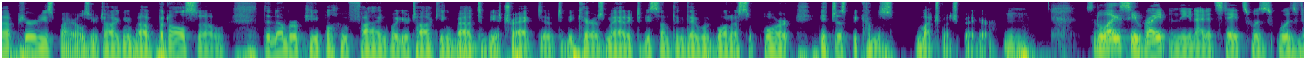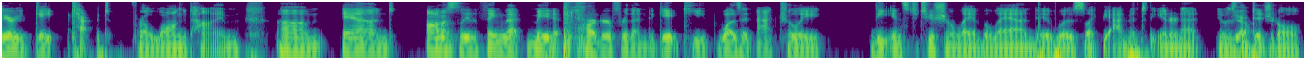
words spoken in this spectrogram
uh, purity spirals you're talking about, but also the number of people who find what you're talking about to be attractive, to be charismatic, to be something they would want to support. It just becomes much much bigger. Mm-hmm. So the legacy right in the United States was was very gate kept for a long time, um, and honestly, the thing that made it harder for them to gatekeep wasn't actually the institutional lay of the land. It was like the advent of the internet. It was yeah. the digital.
